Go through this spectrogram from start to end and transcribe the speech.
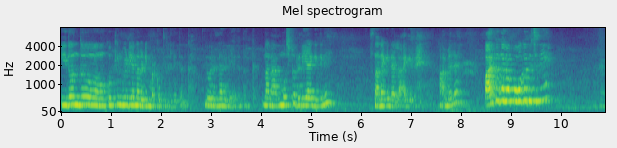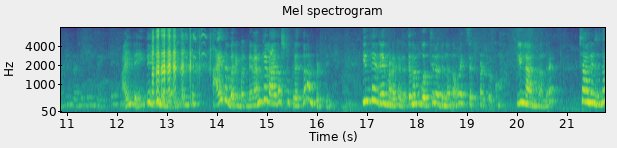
ಇದೊಂದು ಕುಕ್ಕಿಂಗ್ ವಿಡಿಯೋನ ರೆಡಿ ಮಾಡ್ಕೊತೀನಿ ಅಲ್ಲಿ ತನಕ. ಇವರೆಲ್ಲ ರೆಡಿ ಆಗೋ ತನಕ. ನಾನು ಆಲ್ಮೋಸ್ಟು ರೆಡಿ ಆಗಿದ್ದೀನಿ. ಸ್ನಾನ ಗಿನ ಆಗಿದೆ. ಆಮೇಲೆ ಪಾರ್ಕಿಗೆಲ್ಲ ಹೋಗೋದು ಚಿನಿ ಐತೆ ಐತೆ ಆಯ್ತು ಬರೀ ಮಗನೆ ನನ್ನ ಕೈಲಿ ಆದಷ್ಟು ಪ್ರಯತ್ನ ನಾನು ಪಡ್ತೀನಿ. ಇಲ್ಲದೆ ಏನು ಮಾಡೋಕ್ಕಾಗತ್ತೆ? ನಮ್ಗೆ ಗೊತ್ತಿರೋದನ್ನ ನಾವು ಎಕ್ಸೆಪ್ಟ್ ಮಾಡಬೇಕು. ಇಲ್ಲ ಅಂತಂದರೆ ಚಾಲೆಂಜನ್ನ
